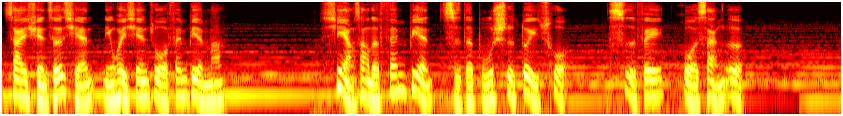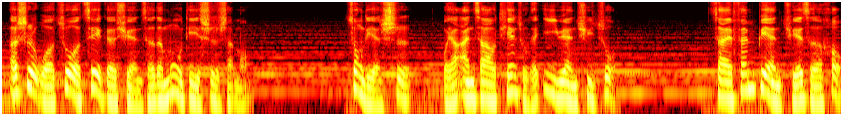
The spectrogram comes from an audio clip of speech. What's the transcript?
在选择前，您会先做分辨吗？信仰上的分辨指的不是对错、是非或善恶，而是我做这个选择的目的是什么？重点是我要按照天主的意愿去做。在分辨抉择后，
